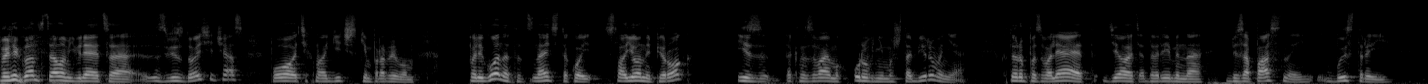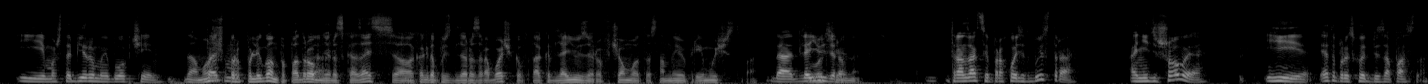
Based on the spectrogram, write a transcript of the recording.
Полигон в целом является звездой сейчас по технологическим прорывам. Полигон это, знаете, такой слоеный пирог из так называемых уровней масштабирования, который позволяет делать одновременно безопасный, быстрый и масштабируемый блокчейн. Да, можешь Поэтому- про полигон поподробнее Да. рассказать, а, когда пусть для разработчиков, так и для юзеров, в чем вот основные преимущества? Да, для юзеров. блокчейна? Транзакции проходят быстро, они дешевые, и это происходит безопасно.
